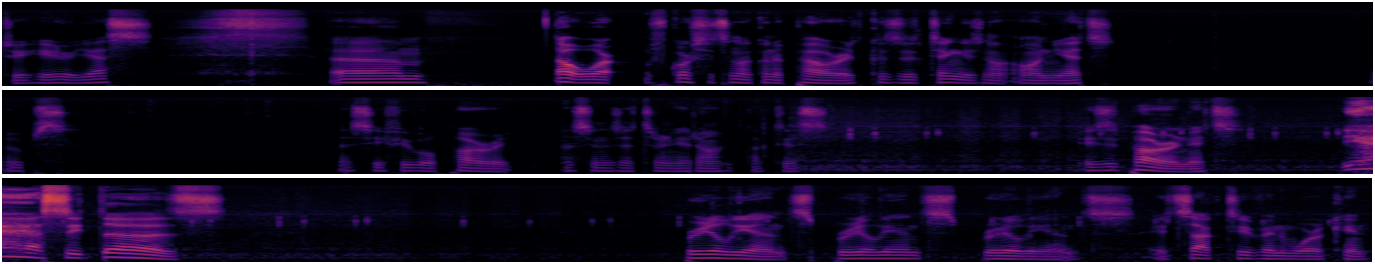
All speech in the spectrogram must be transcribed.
to here, yes. Um, oh, or of course it's not going to power it, because the thing is not on yet. Oops. Let's see if it will power it as soon as I turn it on, like this. Is it powering it? Yes, it does! Brilliant, brilliant, brilliant. It's active and working.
